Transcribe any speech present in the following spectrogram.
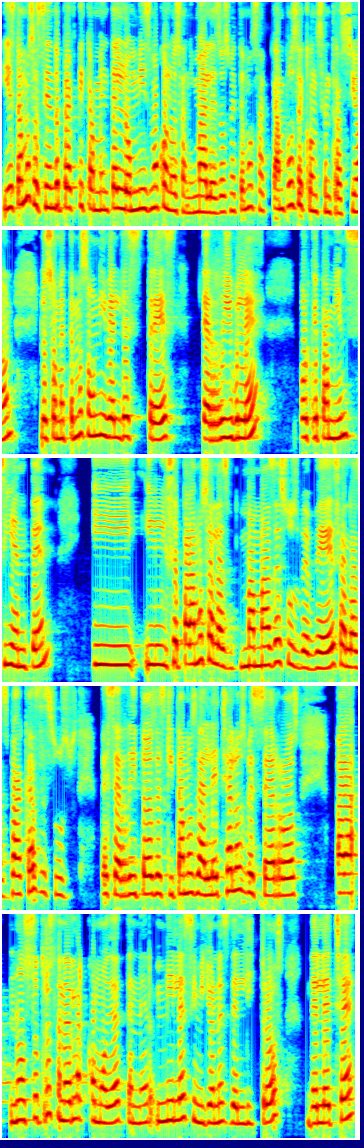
y estamos haciendo prácticamente lo mismo con los animales. Los metemos a campos de concentración, los sometemos a un nivel de estrés terrible, porque también sienten y, separamos a las mamás de sus bebés, a las vacas de sus becerritos, les quitamos la leche a los becerros para nosotros tener la comodidad de tener miles y millones de litros de leche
